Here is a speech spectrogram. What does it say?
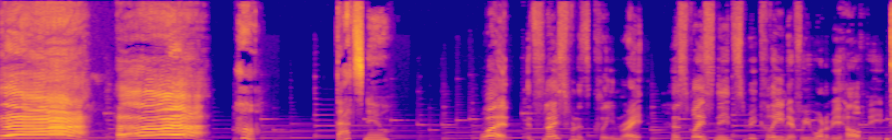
Ah! Huh. That's new. What? It's nice when it's clean, right? This place needs to be clean if we want to be healthy.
